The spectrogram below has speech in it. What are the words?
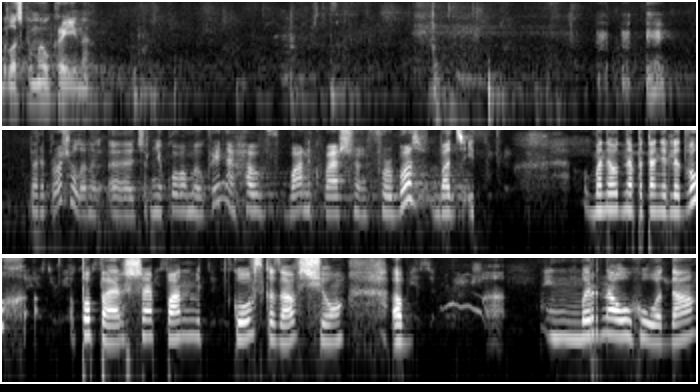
Будь ласка, ми Україна. Перепрошую, Олена е, Чернякова, ми Україна. I have one question for both, but it В мене одне питання для двох. По-перше, пан Мітков сказав, що е, мирна угода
